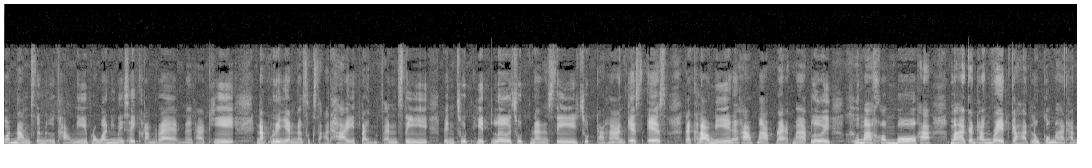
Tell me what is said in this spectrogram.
ก็นำเสนอข่าวนี้ เพราะว่านี่ไม่ใช่ครั้งแรกนะคะ ที่นักเรียนนักศึกษาไทยแต่งแฟนซี เป็นชุดฮิตเลอร์ ชุดนาซี ชุดทหาร SS แต่คราวนี้นะคะมาแปลกมากเลย คือมาคอมโบค่ะ มากันทั้งเรดการ์ดแล้วก็มาทั้ง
